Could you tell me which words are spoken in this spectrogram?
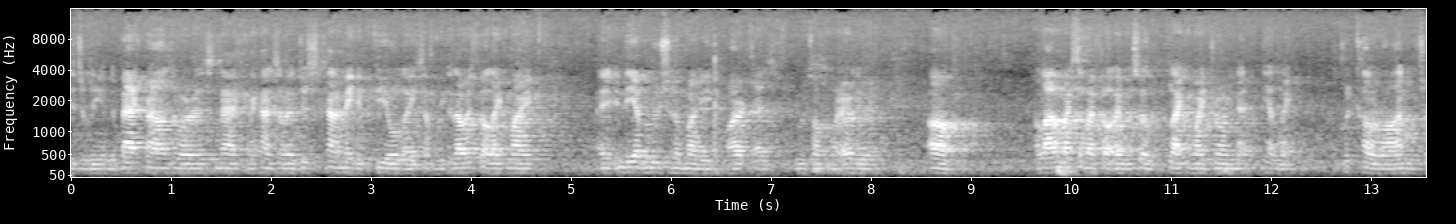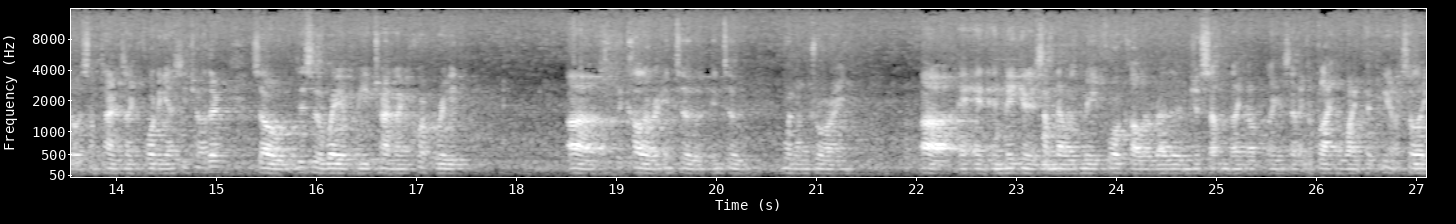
digitally in the backgrounds or this and that and that kind of stuff, just kind of make it feel like something. Because I always felt like my in the evolution of my art, as we were talking about earlier, um, a lot of my stuff I felt like was a black and white drawing that you had like put color on, which was sometimes like fought against each other. So this is a way of me trying to incorporate uh, the color into into when I'm drawing. Uh, and, and making it something that was made for color rather than just something like a, like I said, like a black and white, pic- you know. So like,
